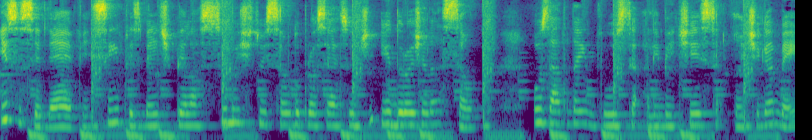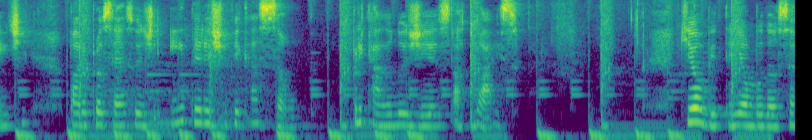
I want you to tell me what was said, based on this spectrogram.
Isso se deve simplesmente pela substituição do processo de hidrogenação, usado na indústria alimentícia antigamente para o processo de interestificação, aplicado nos dias atuais, que obtém a mudança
